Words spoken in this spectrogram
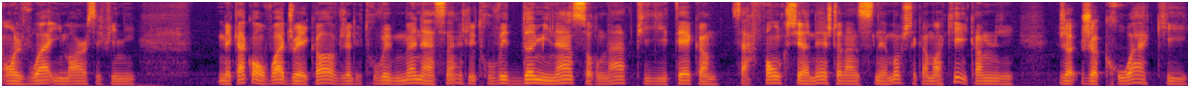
on le voit, il meurt, c'est fini. Mais quand on voit Dracov, je l'ai trouvé menaçant, je l'ai trouvé dominant sur Nat, puis il était comme. Ça fonctionnait, j'étais dans le cinéma, puis j'étais comme, ok, comme. je, crois qu'il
